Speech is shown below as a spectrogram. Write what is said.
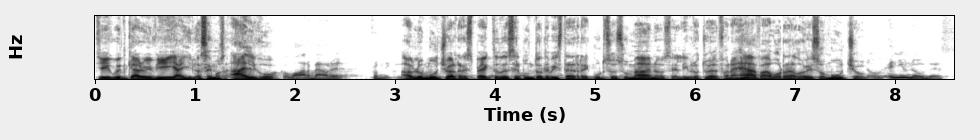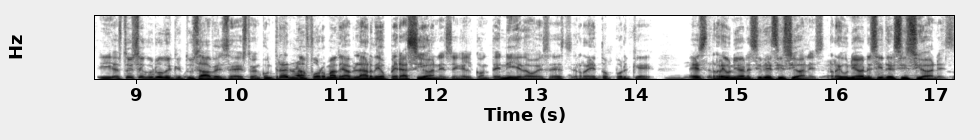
Tea with Gary Vee, ahí lo hacemos algo. Hablo mucho al respecto desde el punto de vista de recursos humanos. El libro 12 and a Half ha abordado eso mucho. Y estoy seguro de que tú sabes esto. Encontrar una forma de hablar de operaciones en el contenido es, es reto porque es reuniones y decisiones, reuniones y decisiones.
